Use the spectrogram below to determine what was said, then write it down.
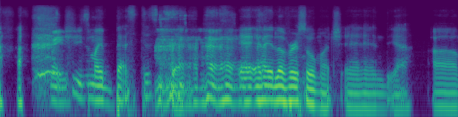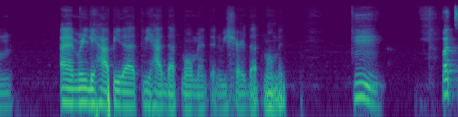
Wait. She's my bestest friend. and, and I love her so much. And yeah, um, I'm really happy that we had that moment and we shared that moment. Hmm. But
